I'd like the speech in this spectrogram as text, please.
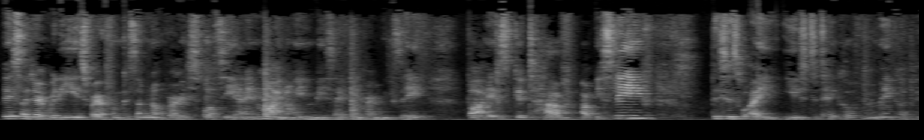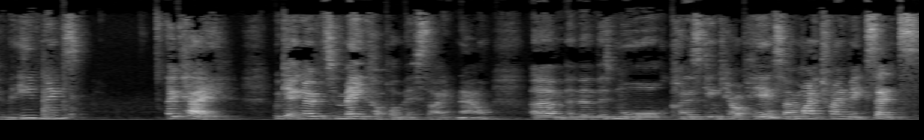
this I don't really use very often because I'm not very spotty and it might not even be safe in pregnancy, but it's good to have up your sleeve. This is what I use to take off my makeup in the evenings. Okay, we're getting over to makeup on this side now. Um, and then there's more kind of skincare up here. So I might try and make sense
